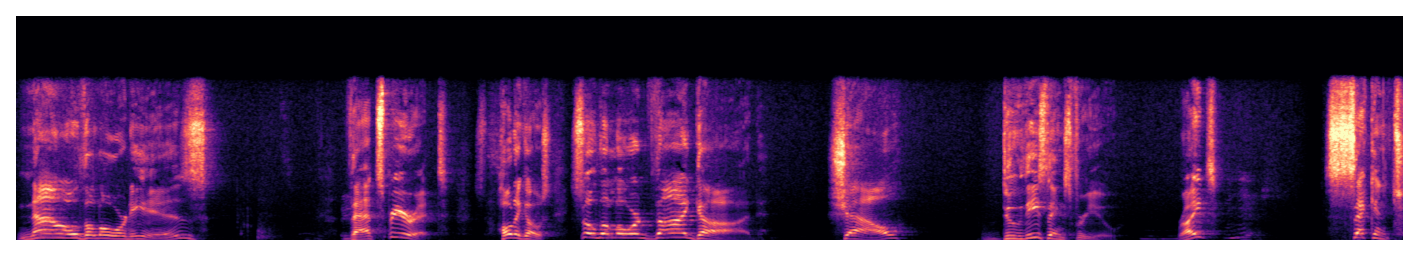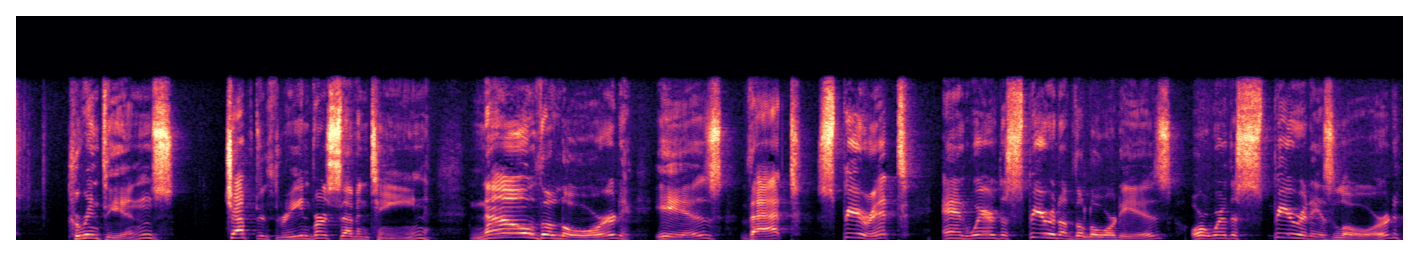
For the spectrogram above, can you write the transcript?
now the Lord is that spirit. Holy Ghost. So the Lord thy God shall do these things for you. Right? Second Corinthians chapter 3 and verse 17 now the Lord is that spirit and where the spirit of the Lord is or where the spirit is Lord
